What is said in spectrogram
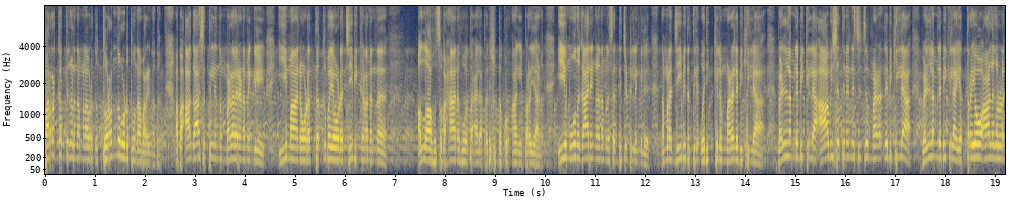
ബറക്കത്തുകൾ നമ്മൾ അവർക്ക് തുറന്നു കൊടുത്തു എന്നാണ് പറയുന്നത്. അപ്പൊ ആകാശത്തിൽ നിന്ന് മഴ വരണമെങ്കിൽ ഈമാനോടെ തെക്കുവയോടെ ജീവിക്കണമെന്ന് അള്ളാഹു സുബഹാനഹു തആല പരിശുദ്ധ ഖുർആാനിൽ പറയാണ് ഈ മൂന്ന് കാര്യങ്ങൾ നമ്മൾ ശ്രദ്ധിച്ചിട്ടില്ലെങ്കിൽ നമ്മളെ ജീവിതത്തിൽ ഒരിക്കലും മഴ ലഭിക്കില്ല വെള്ളം ലഭിക്കില്ല ആവശ്യത്തിനനുസരിച്ച് മഴ ലഭിക്കില്ല വെള്ളം ലഭിക്കില്ല എത്രയോ ആളുകളുടെ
